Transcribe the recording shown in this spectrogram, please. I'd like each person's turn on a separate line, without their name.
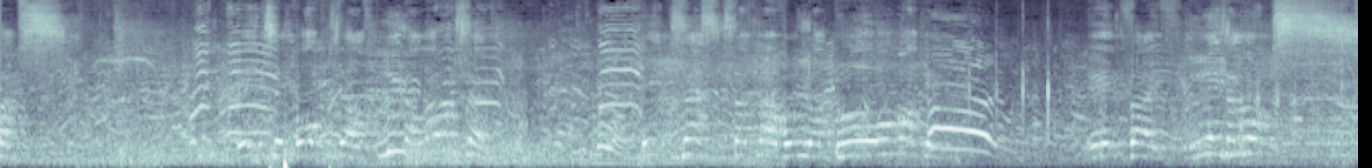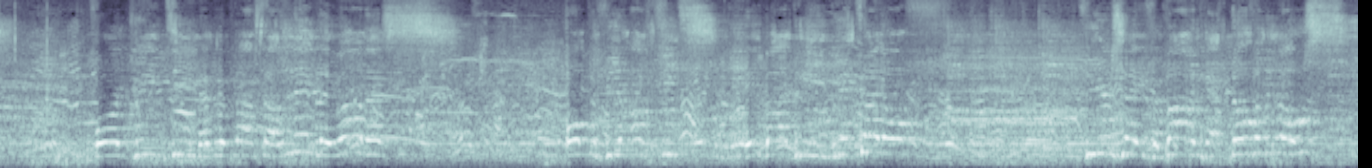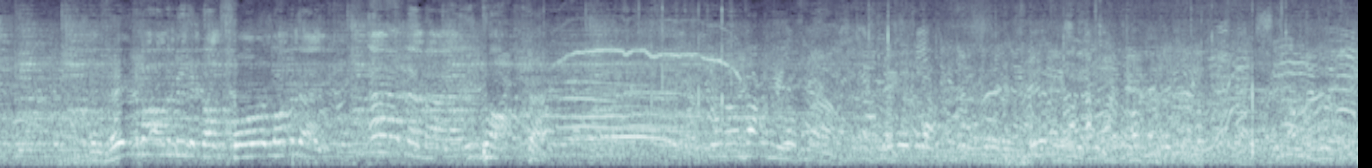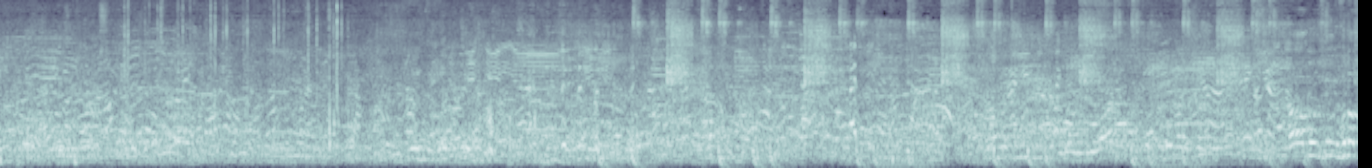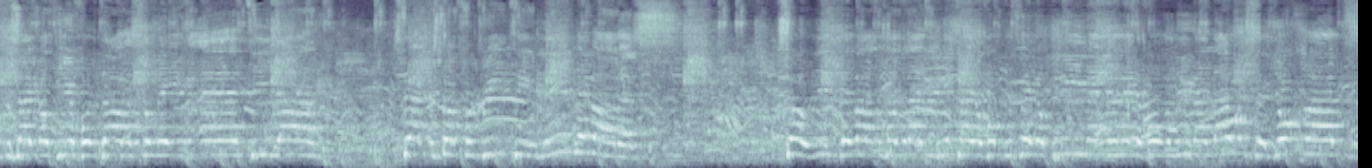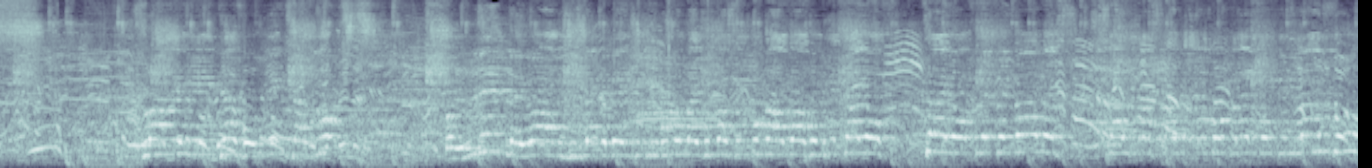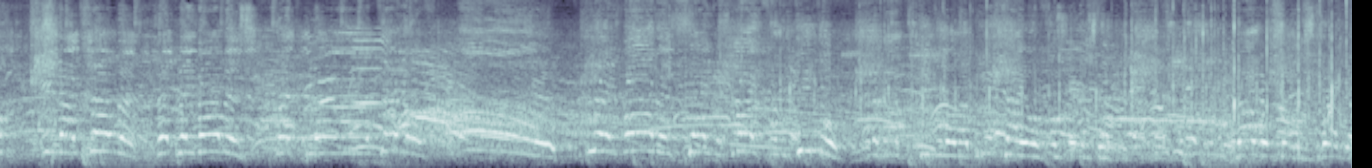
Jochems. In 7 opgesteld, Luna Lauwersen. In 6 staat klaar voor Luan Bo Makking. In 5, Reza Rox. Voor Dream Team hebben we klaarstaan Lim Leeuwanus. Binnenkant voor Langendijk. En mijn bakken.
Kom hier vandaan.
Aanmoediging vanaf de zijkant hier voor de dames van 9 en 10 jaar. Lin Leeuwanus aan de Chris hij op de 2 op 3. En in de volgende Luna Lauwersen, Jochems. Flying Devil, Reza Rost. Maar Lin Leeuwanus is lekker bezig, hier moet nog blijven passen. Komt de aanval van Britt Tijhoff. Tijhoff, Lin Leeuwanus. Schouder aan aan in die laatste gaan we met Leeuwanus, met. Now we're satisfied.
